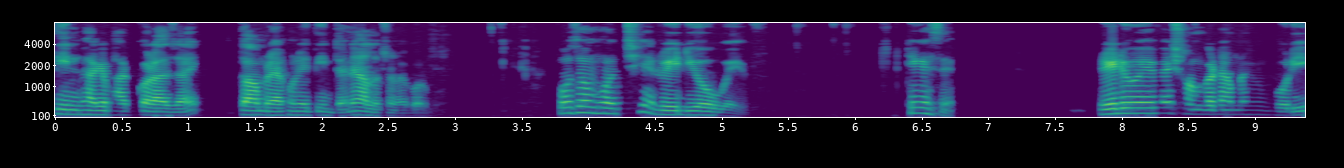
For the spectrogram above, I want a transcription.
তিন ভাগে ভাগ করা যায়, তো আমরা এখন এই তিনটা নিয়ে আলোচনা করব। প্রথম হচ্ছে রেডিও ওয়েভ, ঠিক আছে? রেডিও ওয়েভের সংজ্ঞাটা আমরা এখন পড়ি।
